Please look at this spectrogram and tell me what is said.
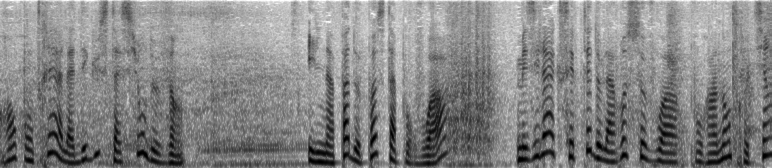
rencontrés à la dégustation de vin. Il n'a pas de poste à pourvoir, mais il a accepté de la recevoir pour un entretien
